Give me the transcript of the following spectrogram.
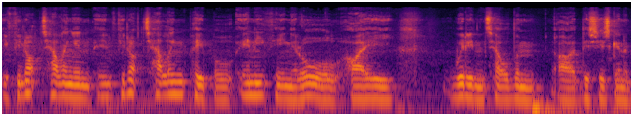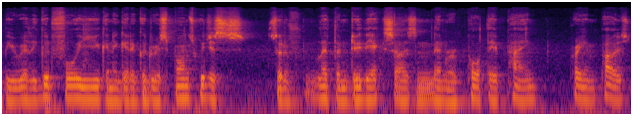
if you're not telling in, if you're not telling people anything at all, i.e., we didn't tell them oh, this is going to be really good for you, you're going to get a good response. We just sort of let them do the exercise and then report their pain pre and post.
